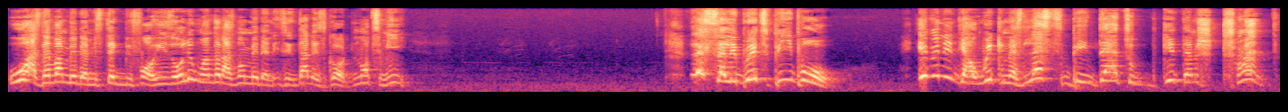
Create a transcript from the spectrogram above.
Who has never made a mistake before? He's the only one that has not made a mistake. That is God, not me. Let's celebrate people. Even in their weakness, let's be there to give them strength.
